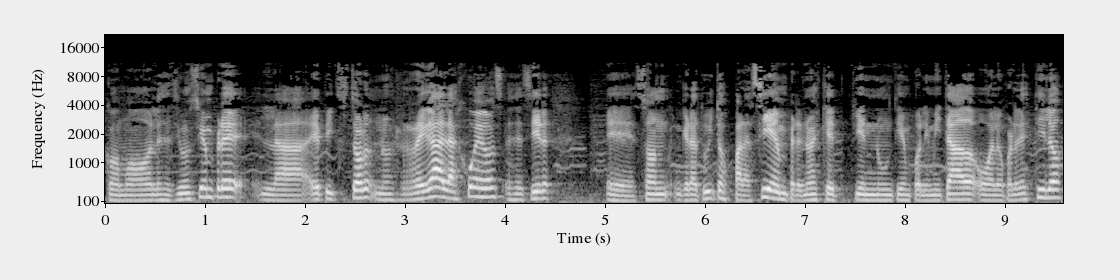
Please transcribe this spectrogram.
Como les decimos siempre, la Epic Store nos regala juegos, es decir, eh, son gratuitos para siempre, no es que tienen un tiempo limitado o algo por el estilo.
